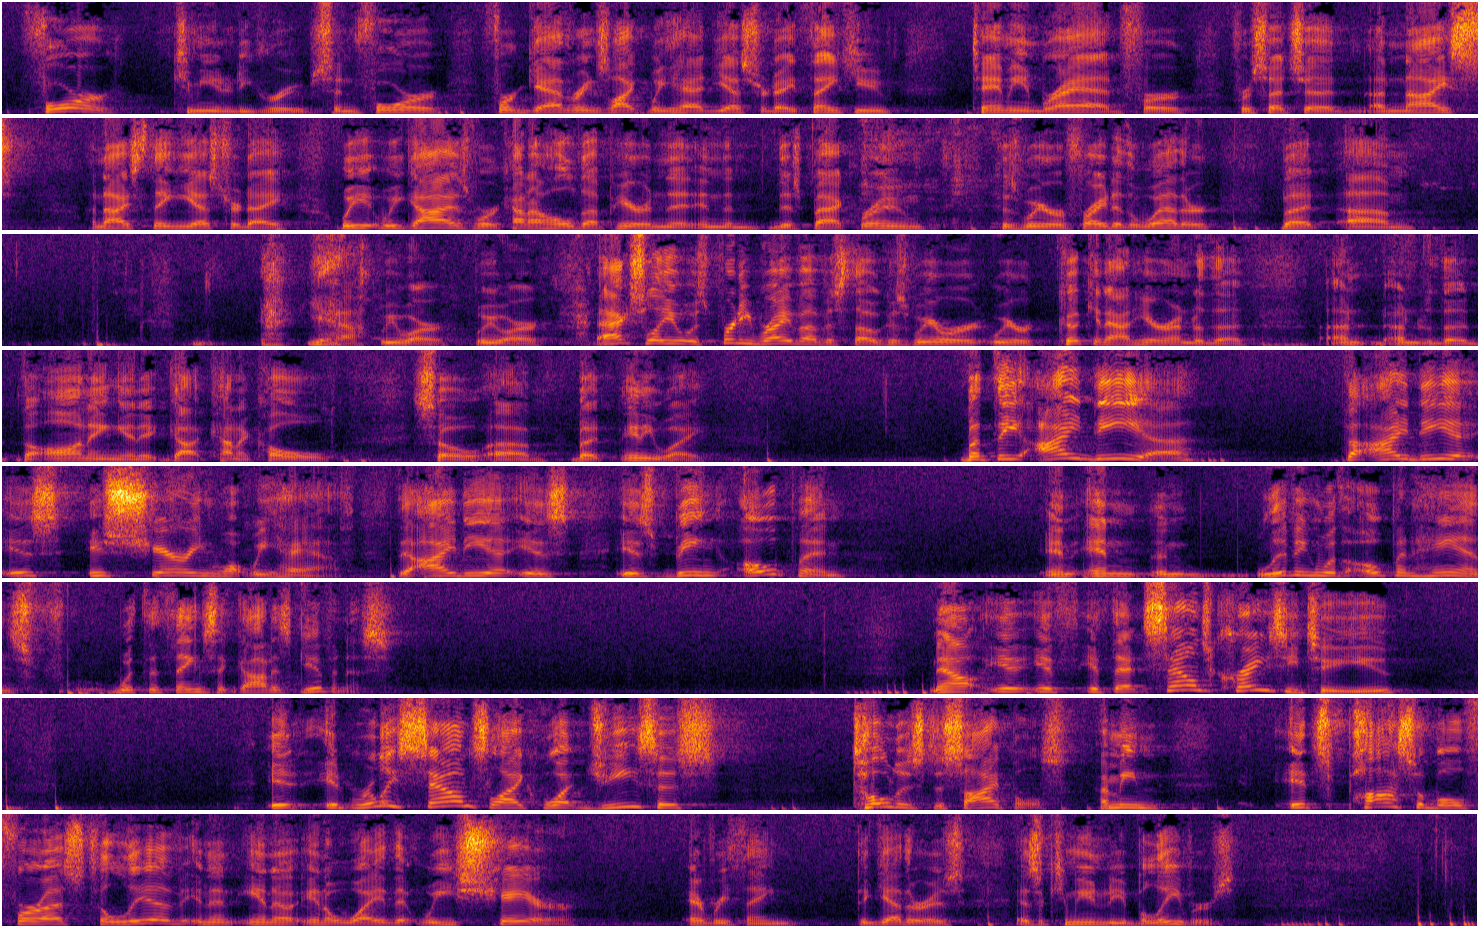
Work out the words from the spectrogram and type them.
for community groups and for, for gatherings like we had yesterday. Thank you, Tammy and Brad, for, for such a, a nice a nice thing yesterday. We, we guys were kind of holed up here in the in the, this back room because we were afraid of the weather. But um, yeah, we were we were. Actually, it was pretty brave of us though because we were we were cooking out here under the under the, the awning and it got kind of cold. So, uh, but anyway, but the idea the idea is, is sharing what we have. The idea is, is being open and, and, and living with open hands with the things that God has given us. Now, if, if that sounds crazy to you, it, it really sounds like what Jesus told his disciples. I mean, it's possible for us to live in, an, in, a, in a way that we share everything together as, as a community of believers.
